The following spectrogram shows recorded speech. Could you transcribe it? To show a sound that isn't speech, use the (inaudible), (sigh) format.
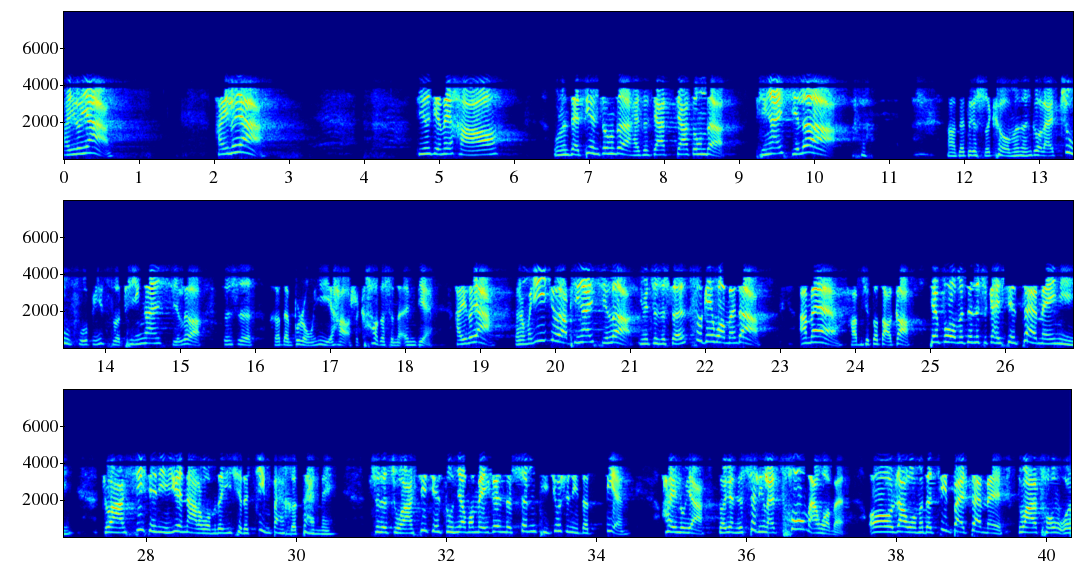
哈利路亚，哈利路亚，弟兄姐妹好，无论在殿中的还是家家中的，平安喜乐。(laughs) 啊，在这个时刻，我们能够来祝福彼此平安喜乐，真是何等不容易哈！是靠着神的恩典。哈利路亚，但是我们依旧要平安喜乐，因为这是神赐给我们的。阿门。好，我们去做祷告。天父，我们真的是感谢赞美你，主啊，谢谢你悦纳了我们的一切的敬拜和赞美。是的，主啊，谢谢主，让我们每个人的身体就是你的殿。哈利路亚，主愿你的圣灵来充满我们。哦，让我们的敬拜赞美，对吧？从我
